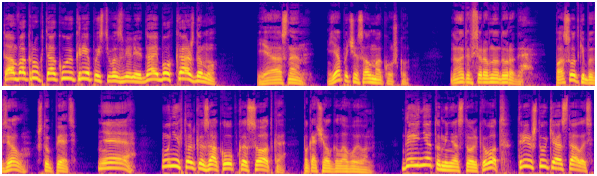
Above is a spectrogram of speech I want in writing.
Там вокруг такую крепость возвели, дай бог каждому. «Ясно». Я почесал макушку. «Но это все равно дорого. По сотке бы взял, штук пять». «Не, у них только закупка сотка», — покачал головой он. «Да и нет у меня столько, вот, три штуки осталось».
